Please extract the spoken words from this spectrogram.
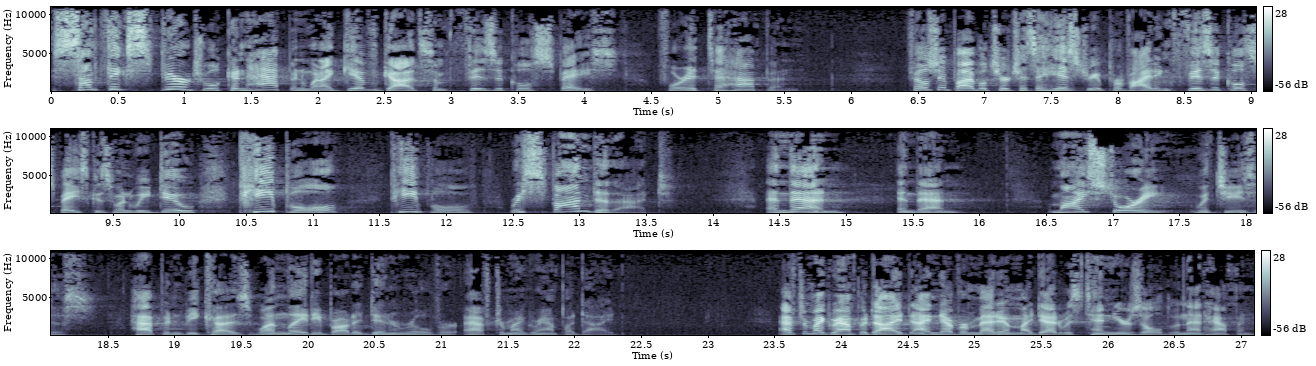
Something spiritual can happen when I give God some physical space for it to happen. Fellowship Bible Church has a history of providing physical space because when we do, people, people respond to that. And then, and then, my story with Jesus happened because one lady brought a dinner over after my grandpa died. After my grandpa died, I never met him. My dad was 10 years old when that happened.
